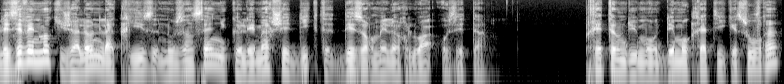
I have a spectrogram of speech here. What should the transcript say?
les événements qui jalonnent la crise nous enseignent que les marchés dictent désormais leurs lois aux États. Prétendument démocratiques et souverains,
